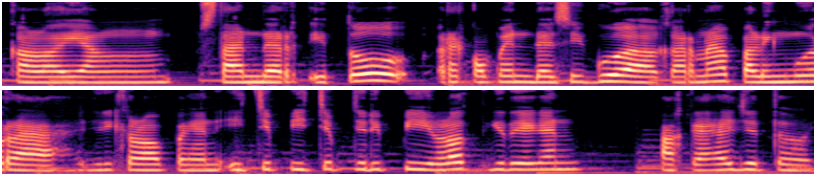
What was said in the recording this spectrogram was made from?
kalau yang standar itu rekomendasi gue karena paling murah. Jadi kalau pengen icip-icip jadi pilot gitu ya kan pakai aja tuh.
